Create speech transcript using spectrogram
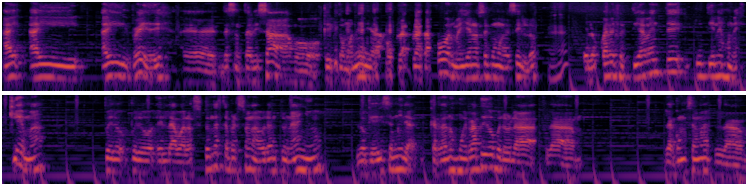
hay, hay, hay redes eh, descentralizadas o criptomonedas o plataformas, ya no sé cómo decirlo, en los cuales efectivamente tú tienes un esquema pero, pero en la evaluación de esta persona durante un año, lo que dice, mira, Cardano es muy rápido, pero la, la, la ¿cómo se llama? La,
